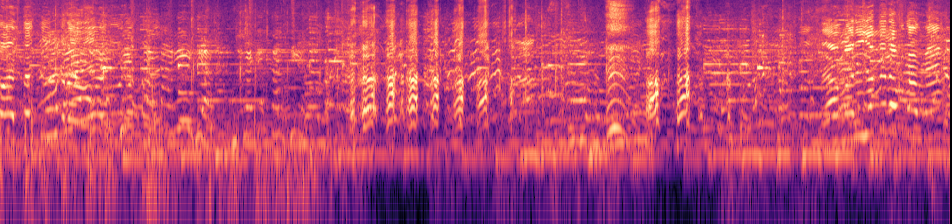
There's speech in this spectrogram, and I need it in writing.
Falta que ¿Usted qué está haciendo? De amarillo tiene problema.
